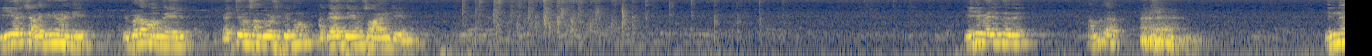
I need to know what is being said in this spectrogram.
ഈ ഒരു ചടങ്ങിന് വേണ്ടി ഇവിടെ വന്നതിൽ ഏറ്റവും സന്തോഷിക്കുന്നു അദ്ദേഹത്തെയും സ്വാഗതം ചെയ്യുന്നു. ഇനി വരുന്നത് നമ്മുടെ ഇന്ന്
